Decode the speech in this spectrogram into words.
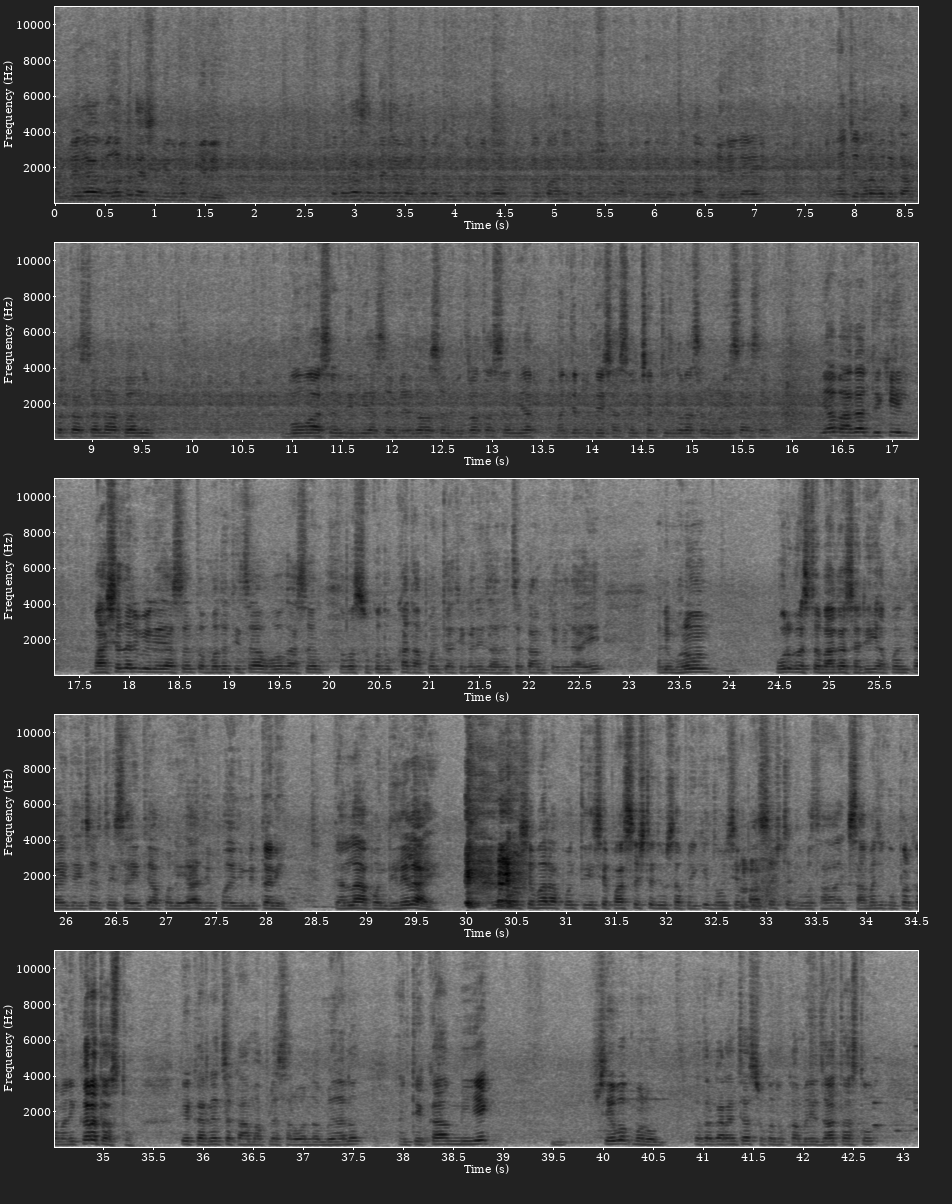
आपल्याला ओळखच अशी निर्माण केली. पत्रकार संघाच्या माध्यमातून पत्रकार पाहण्याचा दृष्टिकोन आपण बदलण्याचं काम केलेलं आहे. राज्यभरामध्ये काम करत असताना आपण गोवा असेल दिल्ली असेल बेळगाव असेल गुजरात असेल या मध्य प्रदेश असेल छत्तीसगड असेल ओडिसा असेल या भागात देखील भाषा जरी वेगळी असेल तर मदतीचा ओघ असेल किंवा सुखदुःखात आपण त्या ठिकाणी जाण्याचं काम केलेलं आहे. आणि म्हणून पूरग्रस्त भागासाठी आपण काय द्यायचं ते साहित्य आपण या दिप निमित्ताने त्यांना आपण दिलेलं आहे. आणि वर्षभर आपण तीनशे पासष्ट दिवसापैकी दोनशे पासष्ट दिवस हा एक सामाजिक उपक्रमाने करत असतो. ते करण्याचं काम आपल्या सर्वांना मिळालं. आणि ते काम मी एक सेवक म्हणून पत्रकारांच्या सुखदुःखामध्ये जात असतो.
